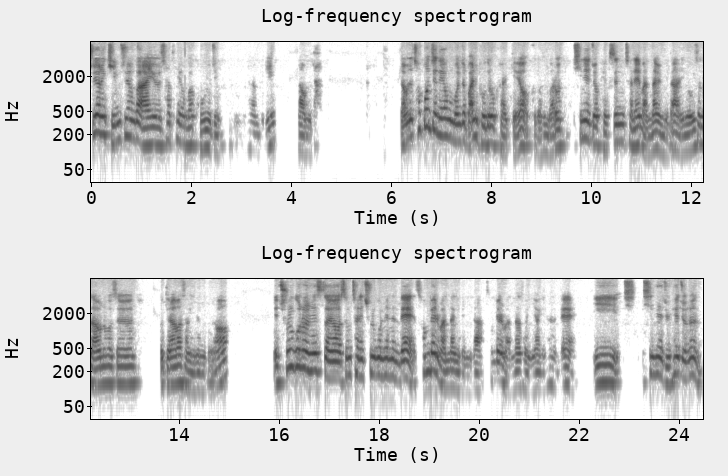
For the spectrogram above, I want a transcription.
출연은 김수현과 아이유, 차태현과 공효진 사람들이 나옵니다. 자, 먼저 첫 번째 내용은 먼저 빨리 보도록 할게요. 그것은 바로 신혜조 백승찬의 만남입니다. 여기서 나오는 것은 그 드라마상 이름이고요. 예, 출근을 했어요. 승찬이 출근을 했는데 선배를 만나게 됩니다. 선배를 만나서 이야기를 하는데 이 신혜주, 혜주는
